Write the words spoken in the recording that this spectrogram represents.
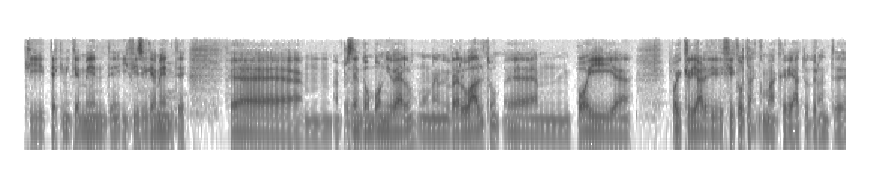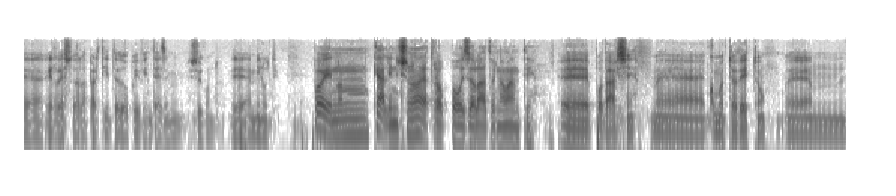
che tecnicamente e fisicamente presenta un buon livello, un livello alto, ehm, puoi, eh, puoi, creare di difficoltà come ha creato durante il resto della partita dopo i ventesimi eh, minuti. Poi non, Kalinic non era troppo isolato in avanti? Eh, può darsi, eh, come ti ho detto, ehm,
